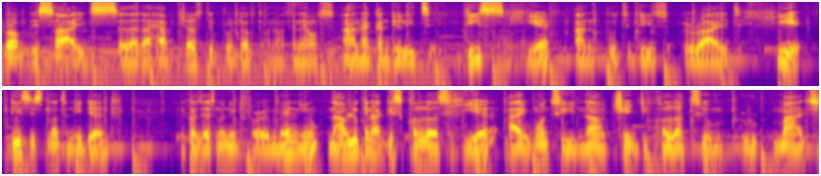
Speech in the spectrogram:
crop the sides so that I have just the product and nothing else. And I can delete this here and put this right here. This is not needed because there's no need for a menu. Now looking at these colors here, I want to now change the color to match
